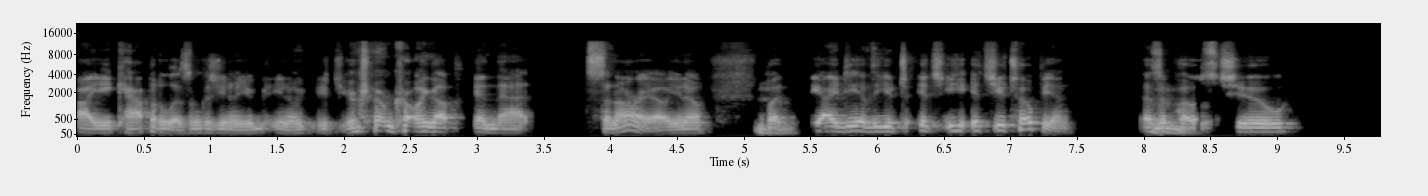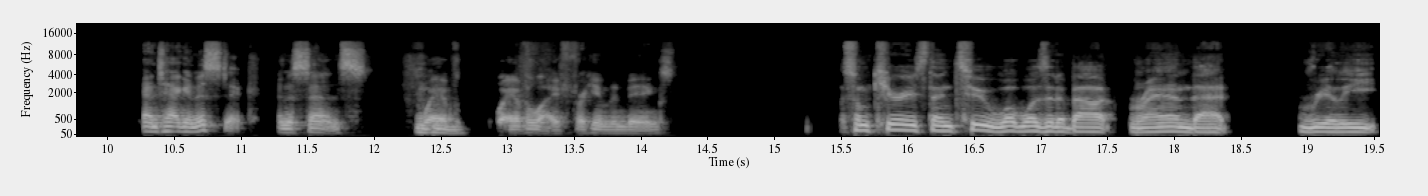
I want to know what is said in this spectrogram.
i.e., capitalism, because you know you you know you're growing up in that scenario, you know. But mhm. the idea of the it's it's utopian, as Mm. opposed to antagonistic in a sense way of way of life for human beings. So I'm curious then too, what was it about Rand that really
